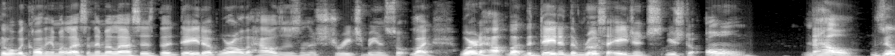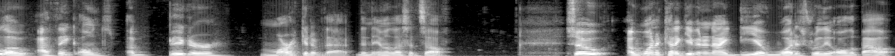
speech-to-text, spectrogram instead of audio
than what we call the MLS. And the MLS is the data of where all the houses and the streets are being sold, like where the house, like the data the real estate agents used to own. Now Zillow, I think, owns a bigger market of that than the MLS itself. So I want to kind of give it an idea of what it's really all about.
